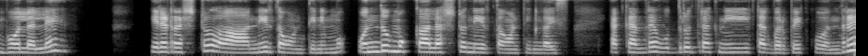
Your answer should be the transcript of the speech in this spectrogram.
ಬೌಲಲ್ಲೇ ಎರಡರಷ್ಟು ನೀರು ತೊಗೊಳ್ತೀನಿ ಮು, ಒಂದು ಮುಕ್ಕಾಲಷ್ಟು ನೀರು ತೊಗೊಳ್ತೀನಿ ಗೈಸ್ ಯಾಕಂದರೆ ಉದ್ರುದ್ರಾಗಿ ನೀಟಾಗಿ ಬರಬೇಕು ಅಂದರೆ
